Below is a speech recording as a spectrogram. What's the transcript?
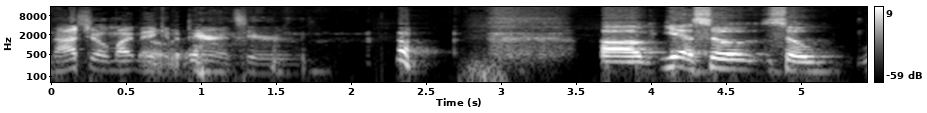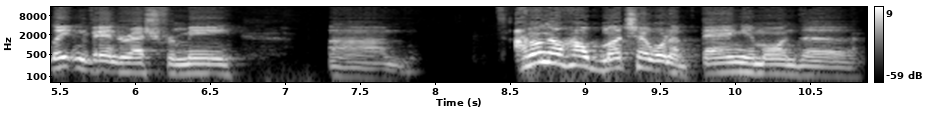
Nacho might make an appearance here. uh, yeah, so so Leighton Vander Esch for me. Um, I don't know how much I want to bang him on the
